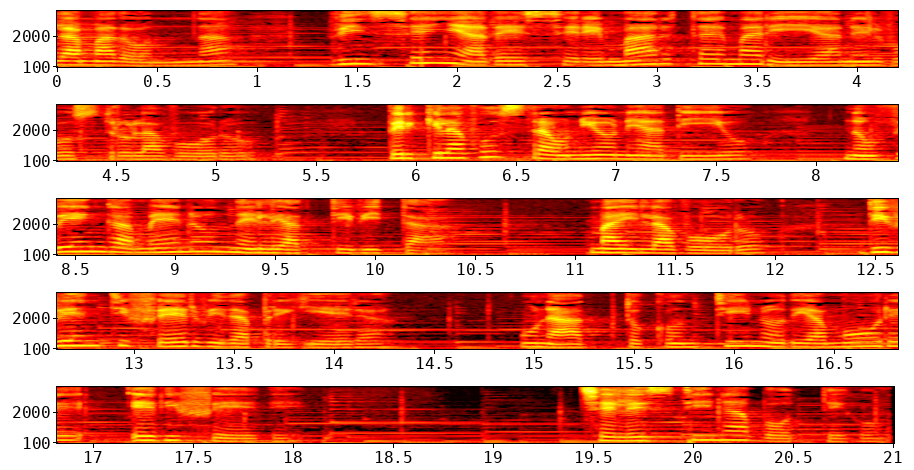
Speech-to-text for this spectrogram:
La Madonna vi insegna ad essere Marta e Maria nel vostro lavoro, perché la vostra unione a Dio non venga meno nelle attività, ma il lavoro diventi fervida preghiera, un atto continuo di amore e di fede. Celestina Bottego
